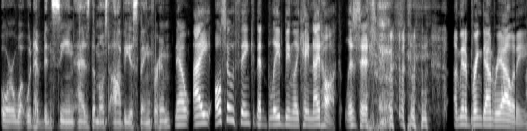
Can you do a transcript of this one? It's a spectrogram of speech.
or what would have been seen as the most obvious thing for him. Now, I also think that Blade being like, hey, Nighthawk, listen. I'm gonna bring down reality,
